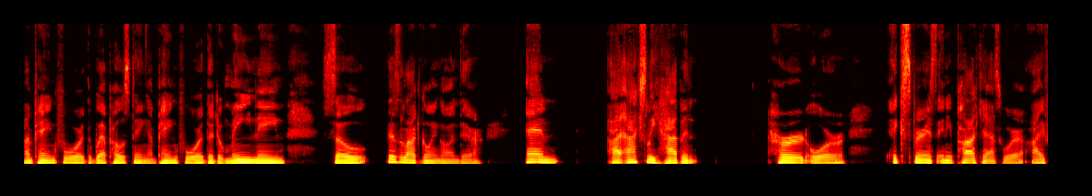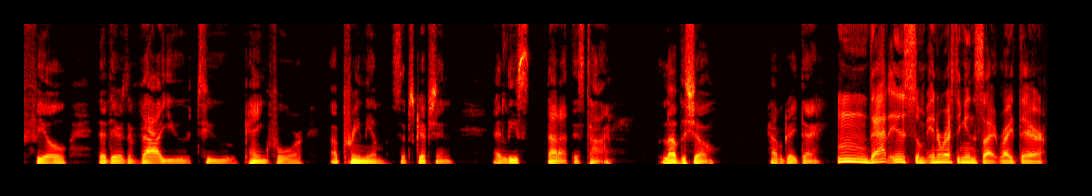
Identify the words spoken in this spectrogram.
I'm paying for the web hosting. I'm paying for the domain name. So there's a lot going on there. And I actually haven't heard or experienced any podcast where I feel that there's a value to paying for a premium subscription, at least not at this time. Love the show. Have a great day. Mm, that is some interesting insight right there.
